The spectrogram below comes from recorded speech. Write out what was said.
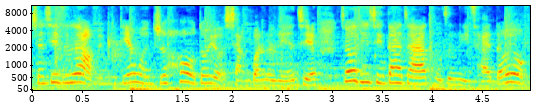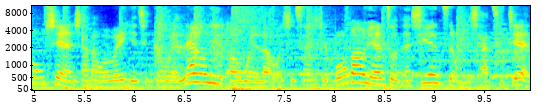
详细资料每篇电文之后都有相关的连接。最后提醒大家，投资理财都有风险，小岛微微也请各位量力而为了。我是三十播报员佐藤蝎子，我们下次见。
